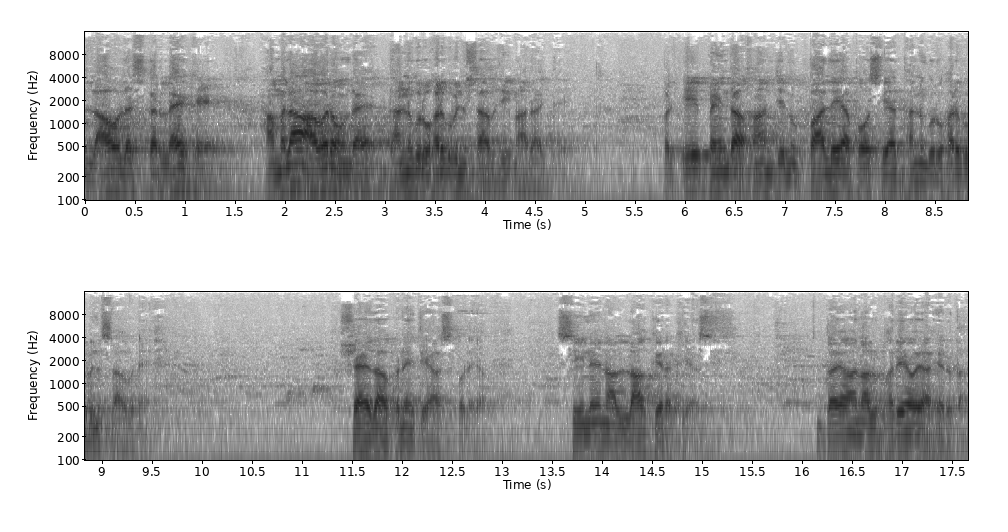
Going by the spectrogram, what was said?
ਲਾਓ ਲਸ਼ਕਰ ਲੈ ਕੇ ਹਮਲਾ ਆਵਰ ਆਉਂਦਾ ਹੈ ਧੰਨ ਗੁਰੂ ਹਰਗੋਬਿੰਦ ਸਾਹਿਬ ਜੀ ਮਹਾਰਾਜ ਤੇ ਪਰ ਇਹ ਪੈਂਦਾ ਖਾਨ ਜਿਹਨੂੰ ਪਾਲਿਆ ਪੋਸਿਆ ਧੰਨ ਗੁਰੂ ਹਰਗੋਬਿੰਦ ਸਾਹਿਬ ਨੇ। ਸ਼ਾਇਦ ਆਪਣੇ ਇਤਿਹਾਸ ਪੜਿਆ ਸੀਨੇ ਨਾਲ ਲਾ ਕੇ ਰੱਖਿਆ ਸੀ। ਦਇਆ ਨਾਲ ਭਰਿਆ ਹੋਇਆ ਹਿਰਦਾ।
